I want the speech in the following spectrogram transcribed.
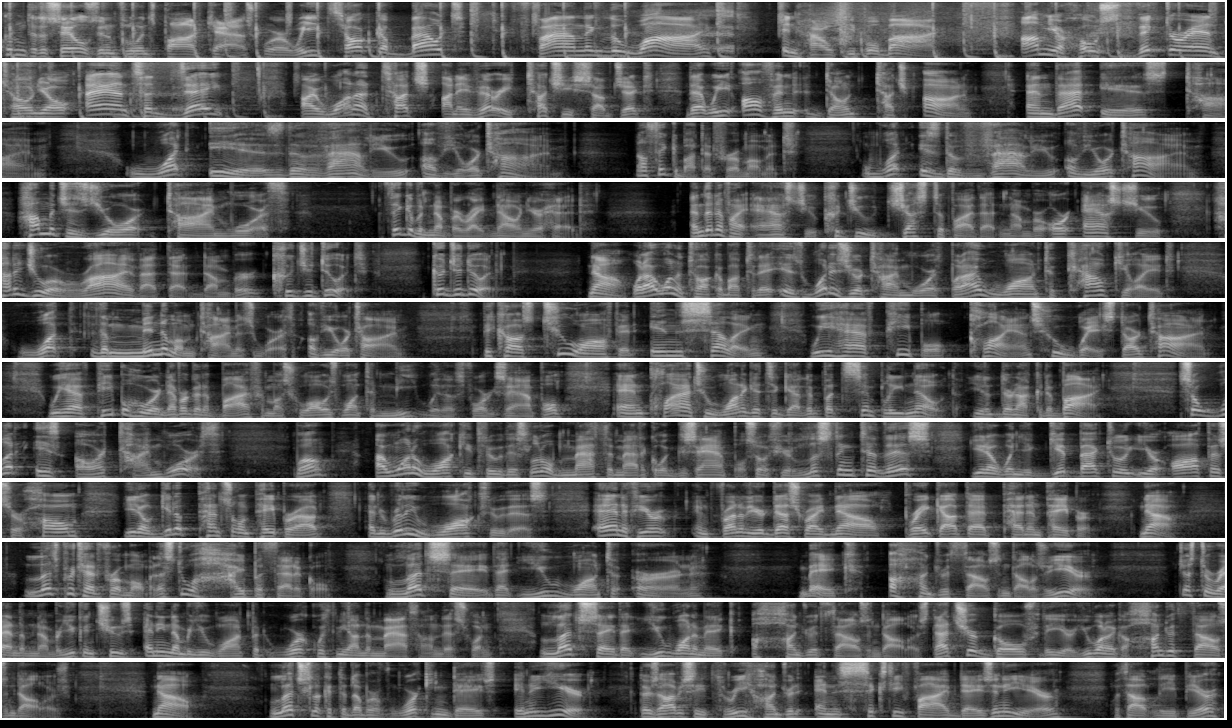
Welcome to the Sales Influence Podcast, where we talk about finding the why in how people buy. I'm your host, Victor Antonio, and today I want to touch on a very touchy subject that we often don't touch on, and that is time. What is the value of your time? Now, think about that for a moment. What is the value of your time? How much is your time worth? Think of a number right now in your head. And then if I asked you, could you justify that number? Or asked you, how did you arrive at that number? Could you do it? Could you do it? Now, what I want to talk about today is what is your time worth, but I want to calculate what the minimum time is worth of your time. Because too often in selling, we have people, clients, who waste our time. We have people who are never going to buy from us who always want to meet with us, for example, and clients who want to get together but simply know they're not going to buy. So, what is our time worth? Well, I want to walk you through this little mathematical example. So if you're listening to this, you know, when you get back to your office or home, you know, get a pencil and paper out and really walk through this. And if you're in front of your desk right now, break out that pen and paper. Now, let's pretend for a moment. Let's do a hypothetical. Let's say that you want to earn, make $100,000 a year. Just a random number. You can choose any number you want, but work with me on the math on this one. Let's say that you want to make $100,000. That's your goal for the year. You want to make $100,000. Now, let's look at the number of working days in a year. There's obviously 365 days in a year without leap year.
